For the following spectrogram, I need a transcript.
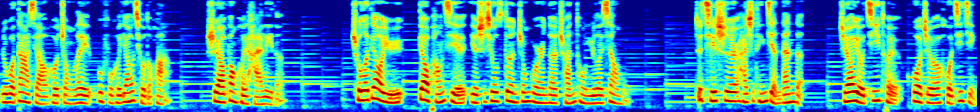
如果大小和种类不符合要求的话，是要放回海里的。除了钓鱼。钓螃蟹也是休斯顿中国人的传统娱乐项目。这其实还是挺简单的，只要有鸡腿或者火鸡颈，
